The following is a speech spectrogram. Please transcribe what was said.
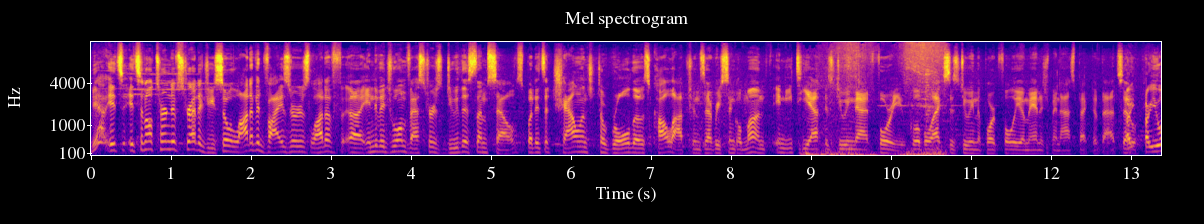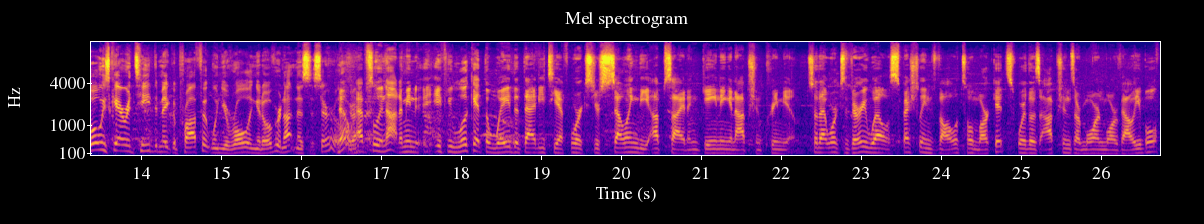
Yeah, it's it's an alternative strategy. So a lot of advisors, a lot of uh, individual investors do this themselves, but it's a challenge to roll those call options every single month. An ETF is doing that for you. Global X is doing the portfolio management aspect of that. So are, are you always guaranteed to make a profit when you're rolling it over? Not necessarily. No, right? absolutely not. I mean, if you look at the way that that ETF works, you're selling the upside and gaining an option premium. So that works very well, especially in volatile markets where those options are more and more valuable.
